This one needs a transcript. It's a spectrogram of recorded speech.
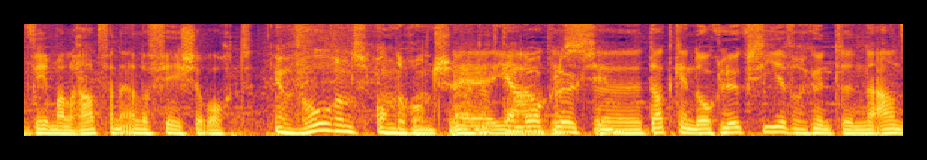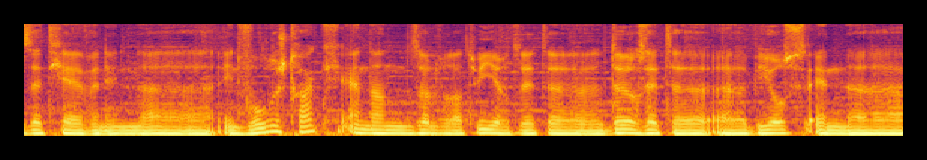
4x raad van 11 feestje wordt. Een vorens onder ons. Dat Eh, kan ja, ook leuk dus, zijn. eh, dat kan ook leuk zien. Je vergunt een aanzet geven in, eh in Voerenstrak. En dan zullen we dat weer zitten, deur zitten eh bij ons in, eh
